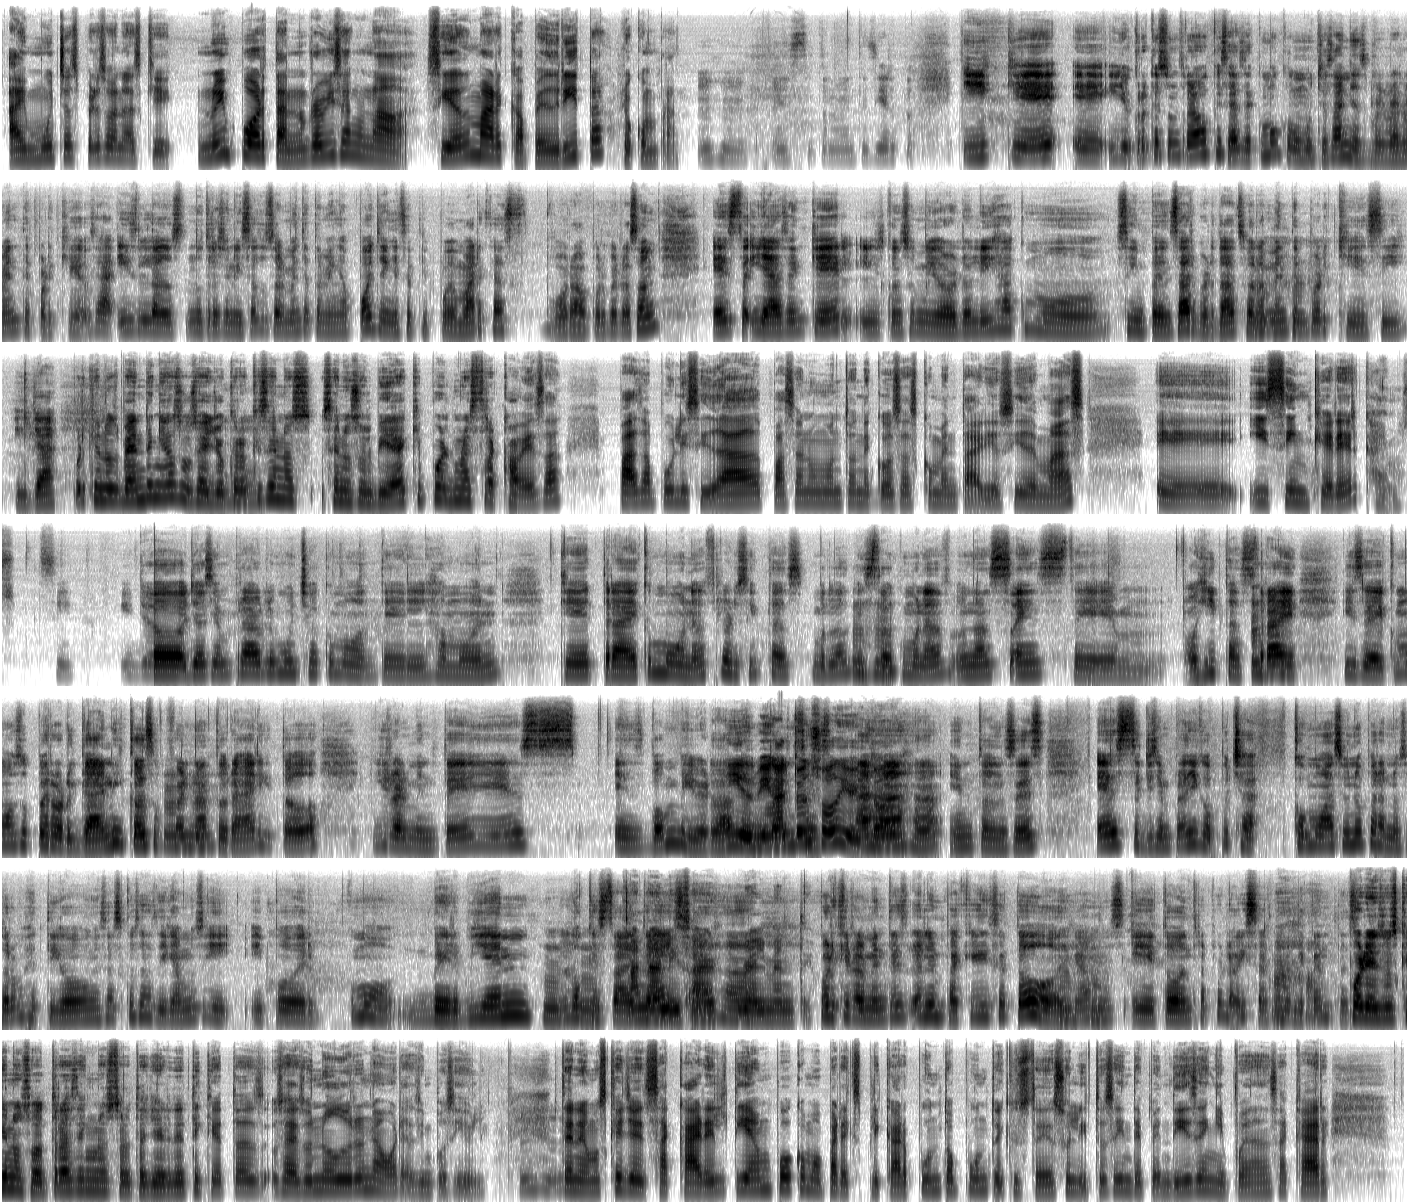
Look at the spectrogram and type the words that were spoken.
hay muchas personas que no importa, no revisan nada. Si es marca Pedrita, lo compran. Es totalmente cierto. Y que eh, y yo creo que es un trabajo que se hace como con muchos años, realmente, porque, o sea, y los nutricionistas usualmente también apoyan ese tipo de marcas, por A por B razón, este, y hacen que el consumidor lo elija como sin pensar, ¿verdad? Solamente porque sí y ya. Porque nos venden eso, o sea, yo creo que se nos, se nos olvida que por nuestra cabeza pasa publicidad, pasan un montón de cosas, comentarios y demás eh, y sin querer caemos. Sí, y yo, yo siempre hablo mucho como del jamón que trae como unas florcitas, ¿vos lo has visto? Como unas, unas este, hojitas trae y se ve como súper orgánico, súper natural y todo. Y realmente es, es bombi, ¿verdad? Y es bien alto en sodio y ajá, todo. Ajá, entonces, este, yo siempre digo, pucha, ¿cómo hace uno para no ser objetivo en esas cosas, digamos, y, y poder como ver bien lo que está detrás? Analizar Ajá. realmente. Porque realmente el empaque dice todo, digamos, y todo entra por la vista, final de cuentas. Por eso es que nosotras en nuestro taller de etiquetas, o sea, eso no dura una hora, es imposible. Tenemos que sacar el tiempo como para explicar punto a punto y que ustedes solitos se independicen y puedan sacar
